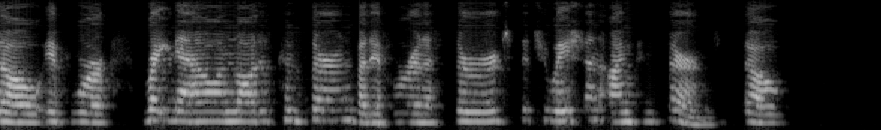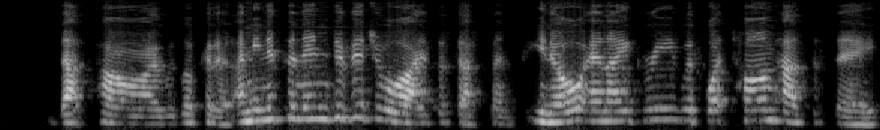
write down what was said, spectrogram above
So if we're right now, I'm not as concerned, but if we're in a surge situation, I'm concerned. So that's how I would look at it. I mean, it's an individualized assessment, you know, and I agree with what Tom has to say.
